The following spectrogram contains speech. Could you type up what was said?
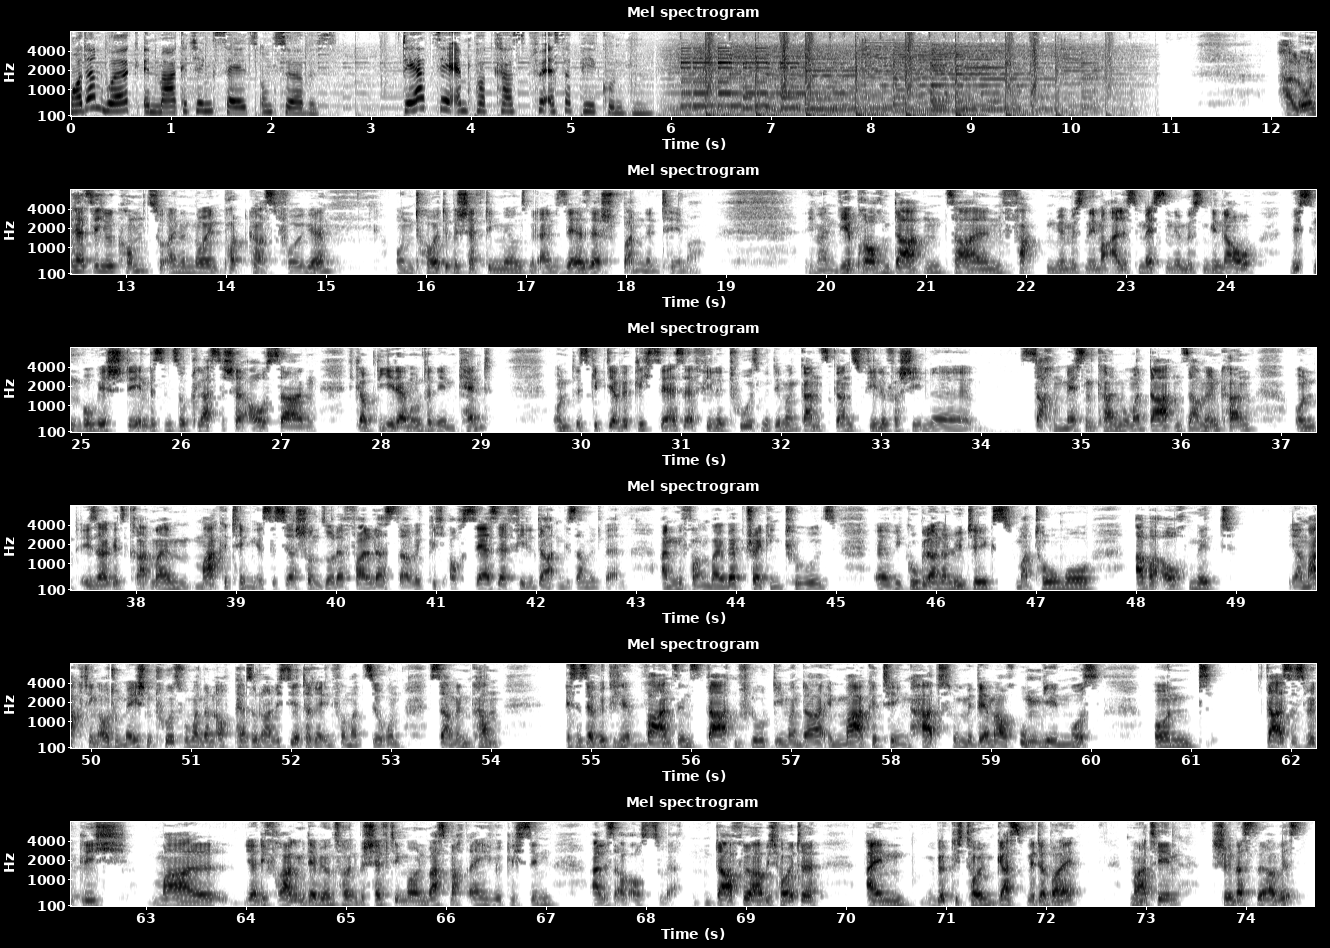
Modern Work in Marketing, Sales und Service. Der CM-Podcast für SAP-Kunden. Hallo und herzlich willkommen zu einer neuen Podcast-Folge. Und heute beschäftigen wir uns mit einem sehr, sehr spannenden Thema. Ich meine, wir brauchen Daten, Zahlen, Fakten. Wir müssen immer alles messen. Wir müssen genau wissen, wo wir stehen. Das sind so klassische Aussagen, ich glaube, die jeder im Unternehmen kennt. Und es gibt ja wirklich sehr, sehr viele Tools, mit denen man ganz, ganz viele verschiedene Sachen messen kann, wo man Daten sammeln kann. Und ich sage jetzt gerade mal im Marketing ist es ja schon so der Fall, dass da wirklich auch sehr, sehr viele Daten gesammelt werden. Angefangen bei Web-Tracking-Tools äh, wie Google Analytics, Matomo, aber auch mit ja, Marketing-Automation-Tools, wo man dann auch personalisiertere Informationen sammeln kann es ist ja wirklich eine Wahnsinnsdatenflut, die man da im Marketing hat und mit der man auch umgehen muss. Und da ist es wirklich mal ja die Frage, mit der wir uns heute beschäftigen wollen, was macht eigentlich wirklich Sinn, alles auch auszuwerten. Und dafür habe ich heute einen wirklich tollen Gast mit dabei. Martin, schön, dass du da bist.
